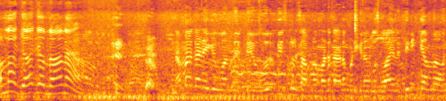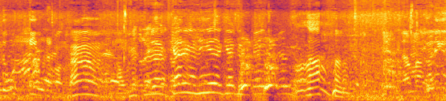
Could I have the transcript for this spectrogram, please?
ஒன்றா கேட்கறது தானே நம்ம கடைக்கு வந்துட்டு ஒரு பீஸ் கூட சாப்பிட மாட்டேன் நடம் பிடிக்கிறவங்களுக்கு வாயில திணிக்காம வந்து ஊட்டி விடுவாங்க நம்ம கடைக்கு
